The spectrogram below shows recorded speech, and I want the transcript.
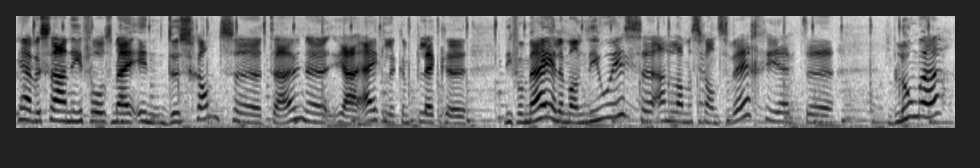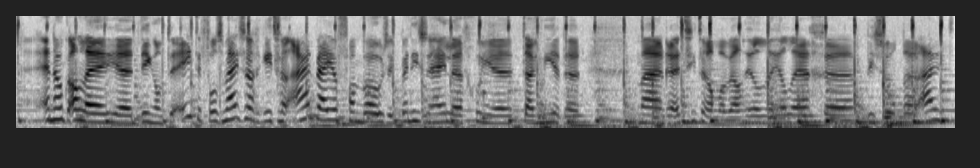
Ja, we staan hier volgens mij in de Schanstuin. Uh, ja, eigenlijk een plek uh, die voor mij helemaal nieuw is, uh, aan de Lammerschansweg. Je hebt bloemen en ook allerlei dingen om te eten. Volgens mij zag ik iets van aardbeien of van boos. Ik ben niet zo'n hele goede tuinierder, maar het ziet er allemaal wel heel, heel erg bijzonder uit.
